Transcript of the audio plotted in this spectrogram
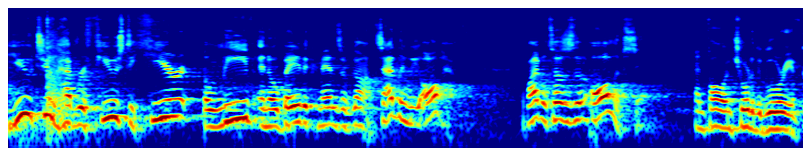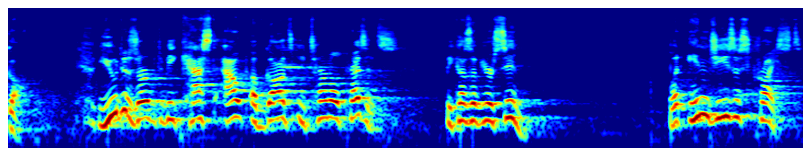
you too have refused to hear, believe, and obey the commands of God. Sadly, we all have. The Bible tells us that all have sinned and fallen short of the glory of God. You deserve to be cast out of God's eternal presence because of your sin. But in Jesus Christ,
